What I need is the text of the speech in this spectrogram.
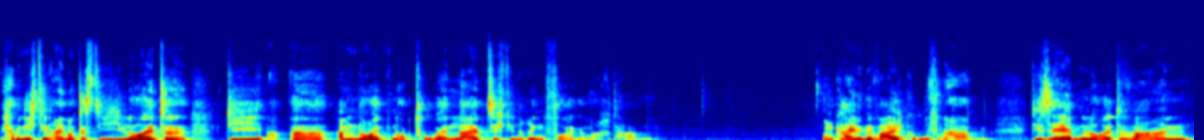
ich habe nicht den Eindruck, dass die Leute, die äh, am 9. Oktober in Leipzig den Ring voll gemacht haben und keine Gewalt gerufen haben, dieselben Leute waren,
